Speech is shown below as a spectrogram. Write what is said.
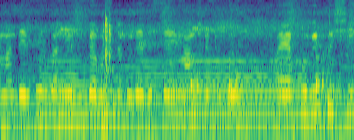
আমাদের কুরবানির ব্যবস্থা করে দিছে মাংসটুকু। খুবই খুশি।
